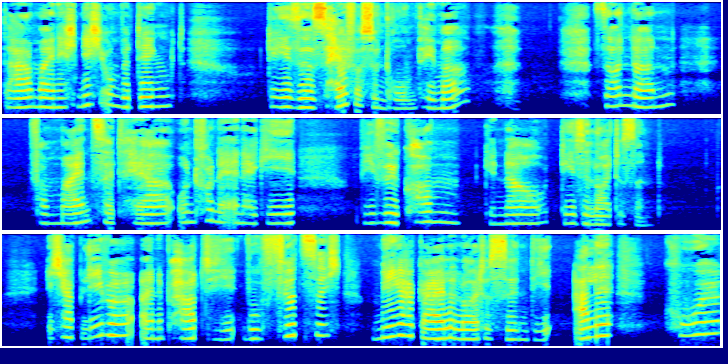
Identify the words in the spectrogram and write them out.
da meine ich nicht unbedingt, dieses Helfersyndrom-Thema, sondern vom Mindset her und von der Energie, wie willkommen genau diese Leute sind. Ich habe lieber eine Party, wo 40 mega geile Leute sind, die alle cool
